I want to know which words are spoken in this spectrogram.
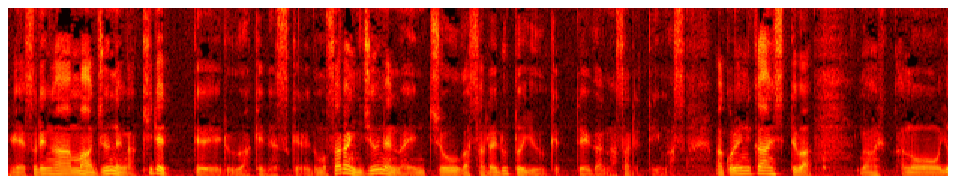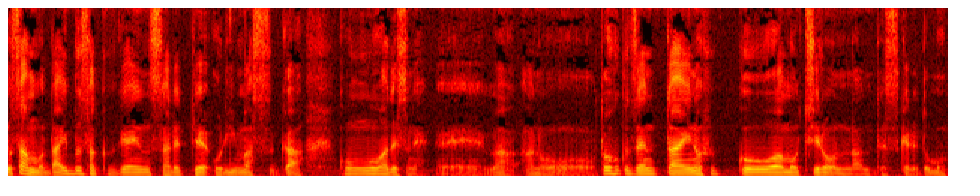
えー、それがまあ10年が切れているわけですけれどもさらに10年の延長がされるという決定がなされています。まあ、これに関してはまあ、あの予算もだいぶ削減されておりますが今後はですね、えー、まあ、あの東北全体の復興はもちろんなんですけれども、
